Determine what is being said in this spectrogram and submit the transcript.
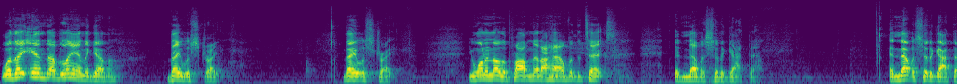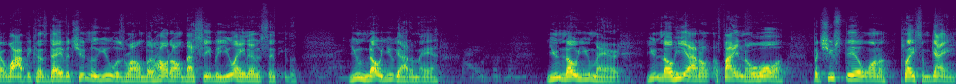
where they end up laying together, they were straight. They were straight. You want to know the problem that I have with the text? It never should have got there. It never should have got there. Why? Because David, you knew you was wrong, but hold on, Bathsheba, you ain't innocent either. You know you got a man. You know you married. You know he out on fighting a war, but you still want to play some games.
